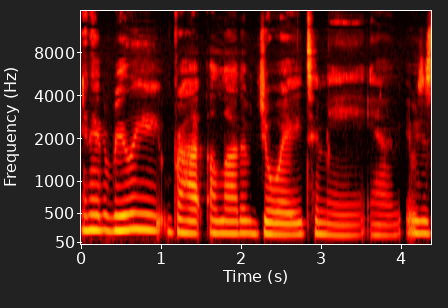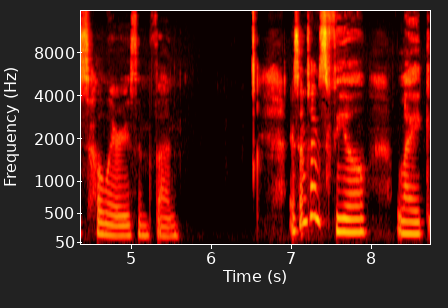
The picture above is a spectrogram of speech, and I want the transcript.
and it really brought a lot of joy to me. And it was just hilarious and fun. I sometimes feel like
